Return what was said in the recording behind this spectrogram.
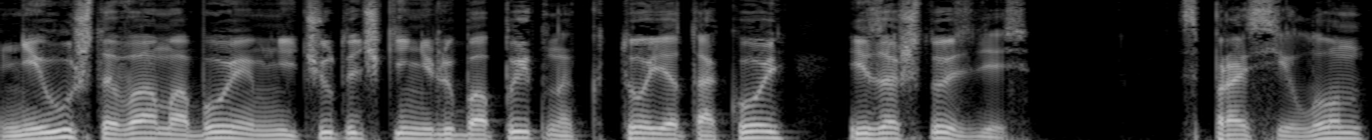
«Неужто вам обоим ни чуточки не любопытно, кто я такой и за что здесь?» — спросил он,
